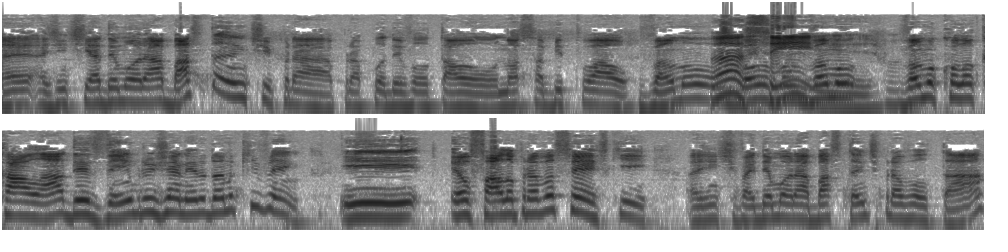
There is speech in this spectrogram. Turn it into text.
é, a gente ia demorar bastante pra, pra poder voltar ao nosso habitual. Vamos, Ah, vamos, sim. vamos, vamos colocar lá dezembro e janeiro do ano que vem. E eu falo pra vocês que a gente vai demorar bastante pra voltar.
